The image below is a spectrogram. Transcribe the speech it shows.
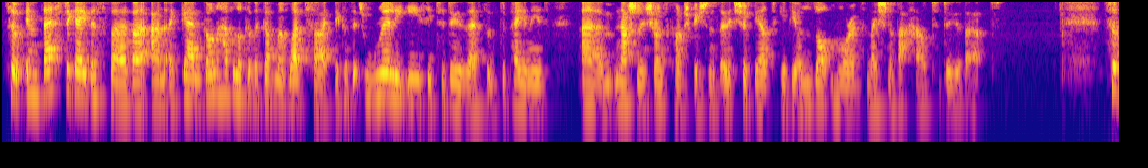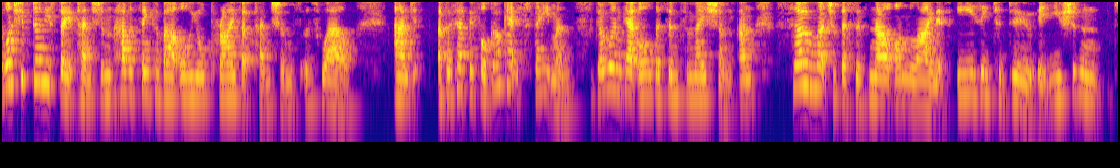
So investigate this further and again go and have a look at the government website because it's really easy to do this and to pay in these um, national insurance contributions, and it should be able to give you a lot more information about how to do that. So once you've done your state pension, have a think about all your private pensions as well. And as I said before, go get statements, go and get all this information. And so much of this is now online. It's easy to do. It, you shouldn't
